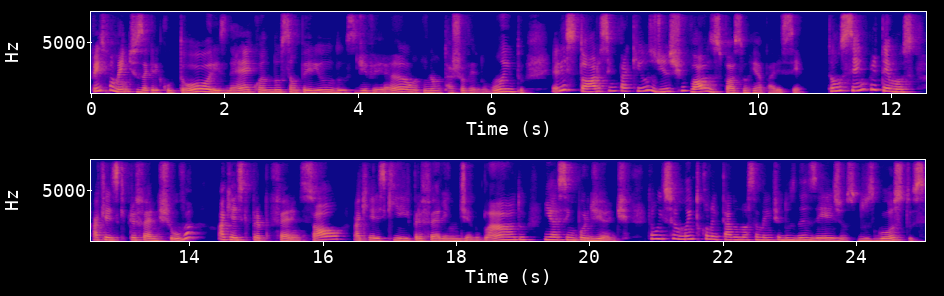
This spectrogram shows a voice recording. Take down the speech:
principalmente os agricultores, né, quando são períodos de verão e não está chovendo muito, eles torcem para que os dias chuvosos possam reaparecer. Então, sempre temos aqueles que preferem chuva, aqueles que preferem sol, aqueles que preferem dia nublado e assim por diante. Então, isso é muito conectado à nossa mente dos desejos, dos gostos,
